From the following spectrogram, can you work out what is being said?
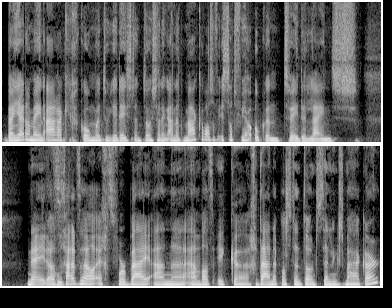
Ben jij daarmee in aanraking gekomen toen jij deze tentoonstelling aan het maken was? Of is dat voor jou ook een tweede lijns? Nee, dat gaat wel echt voorbij aan, uh, aan wat ik uh, gedaan heb als tentoonstellingsmaker.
